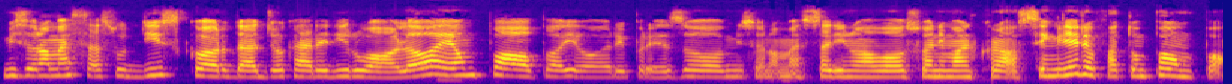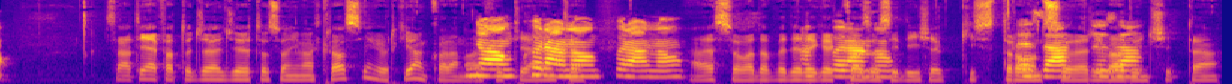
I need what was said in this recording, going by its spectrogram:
mi sono messa su Discord a giocare di ruolo e un po' poi ho ripreso, mi sono messa di nuovo su Animal Crossing. Ieri ho fatto un po' un po'. Stamattina hai fatto già il giretto su Animal Crossing? Perché io ancora no. No, ancora no, ancora no. Adesso vado a vedere ancora che cosa no. si dice. Chi stronzo esatto, è arrivato esatto. in città.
